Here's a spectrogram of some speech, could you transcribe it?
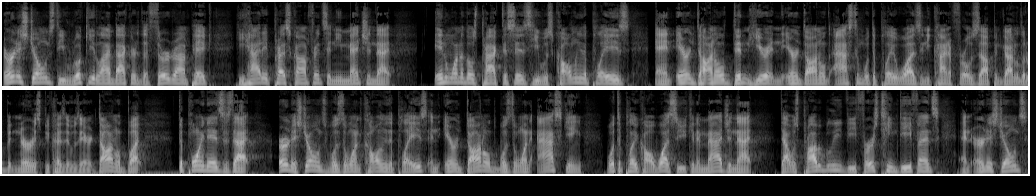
Ernest Jones, the rookie linebacker, the third round pick, he had a press conference and he mentioned that in one of those practices, he was calling the plays and Aaron Donald didn't hear it. And Aaron Donald asked him what the play was and he kind of froze up and got a little bit nervous because it was Aaron Donald. But the point is, is that Ernest Jones was the one calling the plays, and Aaron Donald was the one asking what the play call was. So you can imagine that that was probably the first team defense. And Ernest Jones,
